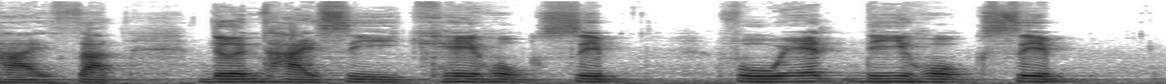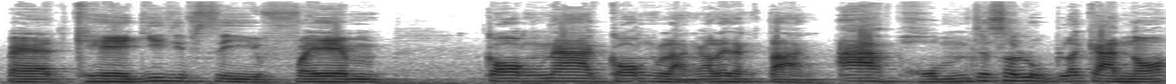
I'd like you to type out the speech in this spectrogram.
ถ่ายสัตว์ เดินถ่าย 4K 60 Full HD 60 8K 24 เฟรม กล้องหน้ากล้องหลังอะไรต่างๆ อะผมจะสรุปแล้วกันเนาะ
